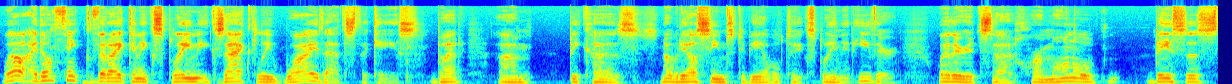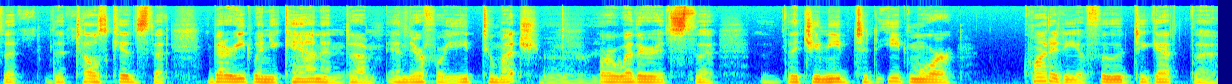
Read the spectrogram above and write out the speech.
Well, I don't think that I can explain exactly why that's the case, but um, because nobody else seems to be able to explain it either. Whether it's a hormonal basis that that tells kids that you better eat when you can and um, and therefore you eat too much, uh, yeah. or whether it's the that you need to eat more quantity of food to get the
